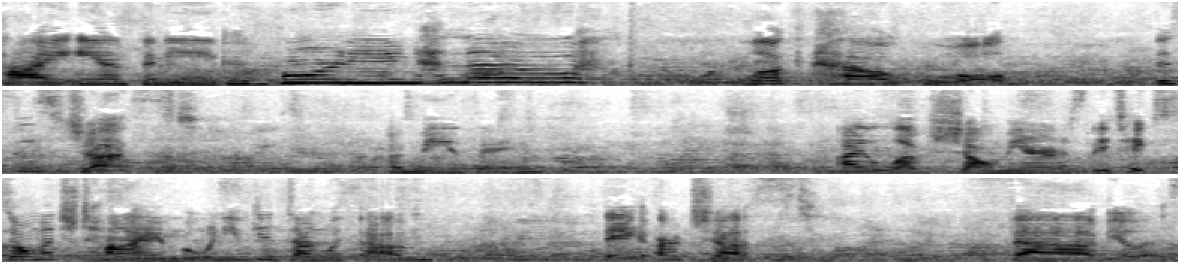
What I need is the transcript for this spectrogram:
Hi, Anthony. Good morning. Hello. Look how cool. This is just amazing. I love shell mirrors. They take so much time, but when you get done with them, they are just fabulous.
